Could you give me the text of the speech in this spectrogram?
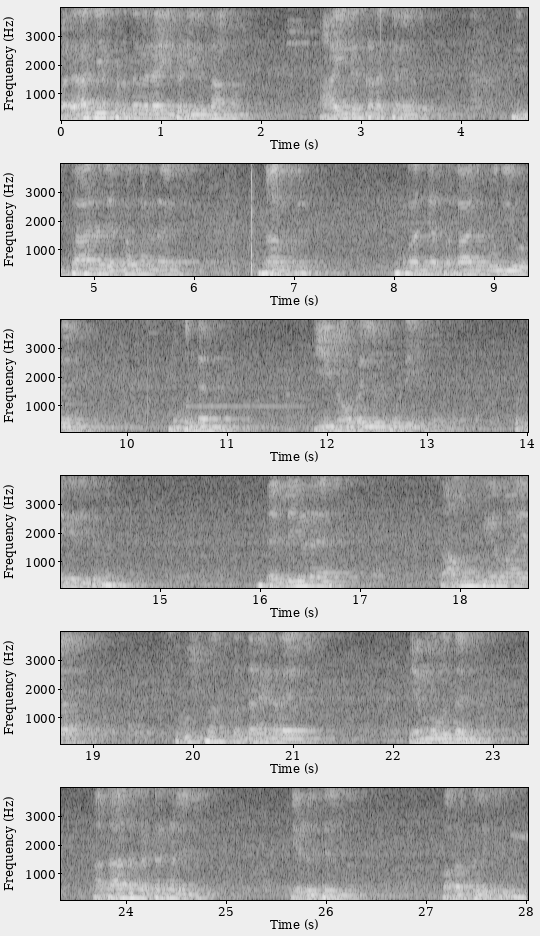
പരാജയപ്പെടുന്നവരായി കഴിയുന്ന ആയിരക്കണക്കിന് നിസ്സാര ജന്മങ്ങളുടെ നേർക്ക് നിറഞ്ഞ സഹാനുഭൂതിയോടെ മുകുന്ദൻ ഈ നോവലിൽ കൂടി പ്രതികരിക്കുന്നു ഡൽഹിയുടെ സാമൂഹികമായ സൂക്ഷ്മ സ്പന്ദനങ്ങളെ എം മുകുന്ദൻ അതാത് ഘട്ടങ്ങളിൽ എഴുത്തിൽ പകർന്നു വെച്ചിരുന്നു.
